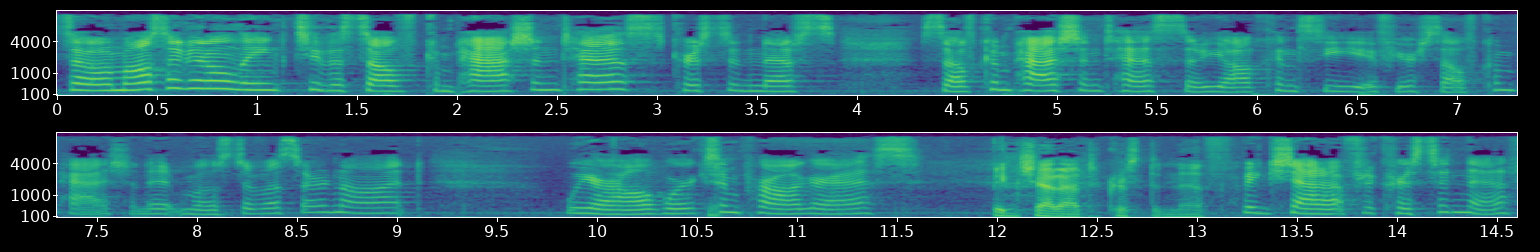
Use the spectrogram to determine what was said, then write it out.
so I'm also going to link to the self compassion test, Kristin Neff's self compassion test, so y'all can see if you're self compassionate. Most of us are not. We are all works in progress. Big shout out to Kristin Neff. Big shout out for Kristin Neff.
